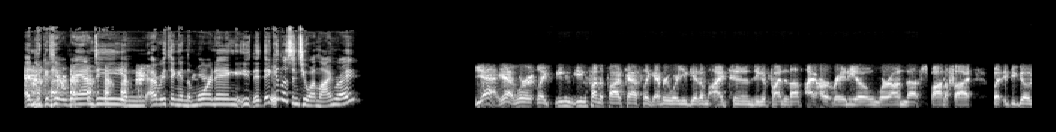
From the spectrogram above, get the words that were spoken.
and you could hear Randi and everything in the morning. They can listen to you online, right? Yeah, yeah, we're like you can, you can find the podcast like everywhere you get them, iTunes. You can find it on iHeartRadio. We're on uh, Spotify. But if you go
